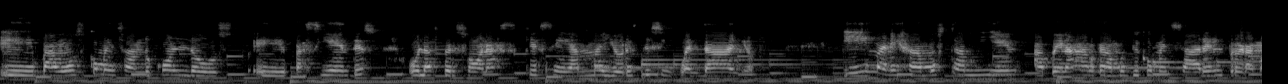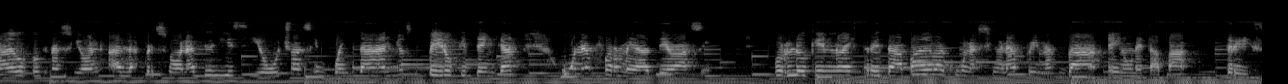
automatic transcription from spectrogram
eh, vamos comenzando con los pacientes o las personas que sean mayores de 50 años y manejamos también, apenas acabamos de comenzar en el programa de vacunación a las personas de 18 a 50 años, pero que tengan una enfermedad de base, por lo que nuestra etapa de vacunación apenas va en una etapa 3.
